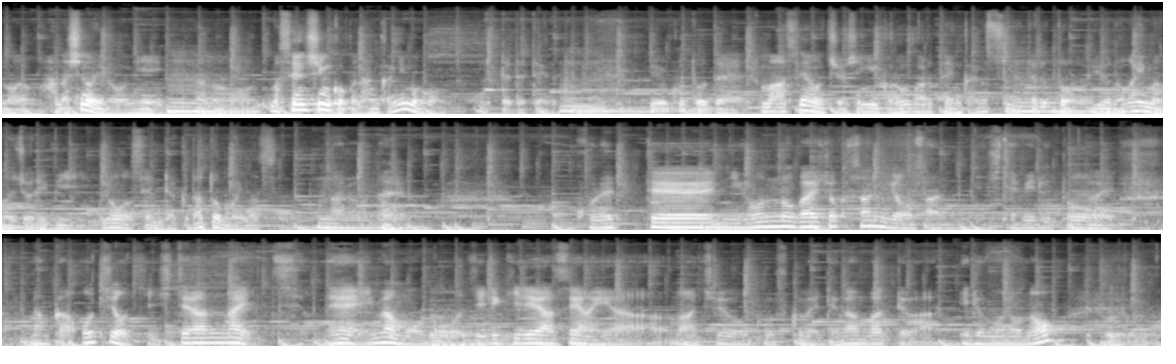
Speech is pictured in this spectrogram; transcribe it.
の話のように、うん、あのまあ、先進国なんかにも打って出ているということで、まあ、ASEAN を中心にグローバル展開を進めているというのが今のジョリビーの戦略だと思います。なるほど、はい。これって日本の外食産業さんにしてみると、はい、なんかおちおちしてらんないですよね。今もこう自力で ASEAN や、まあ、中国含めて頑張ってはいるものの、うん、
